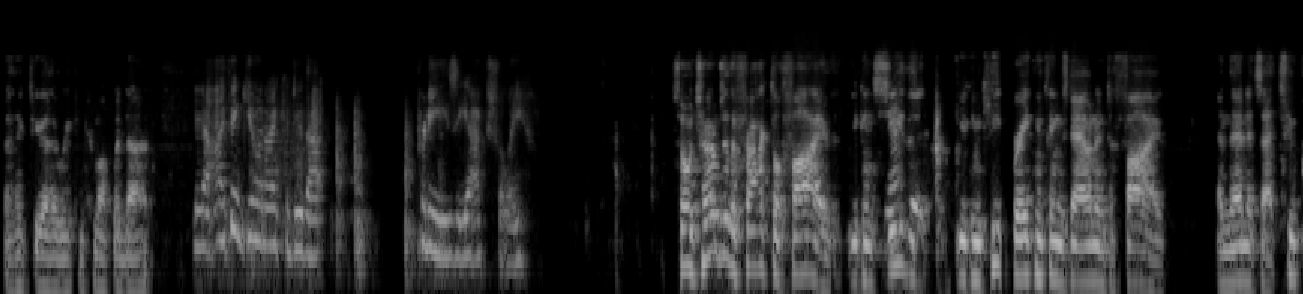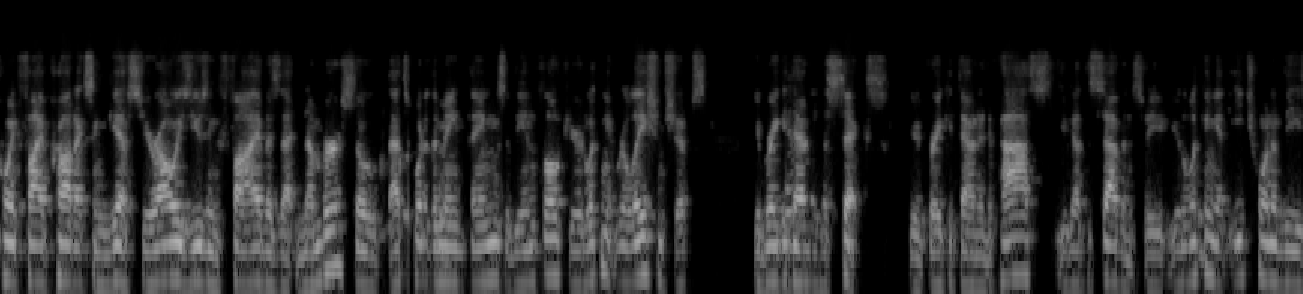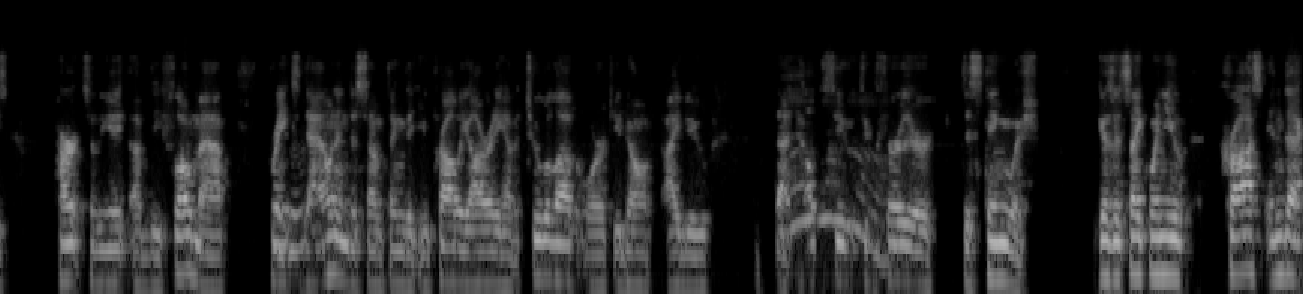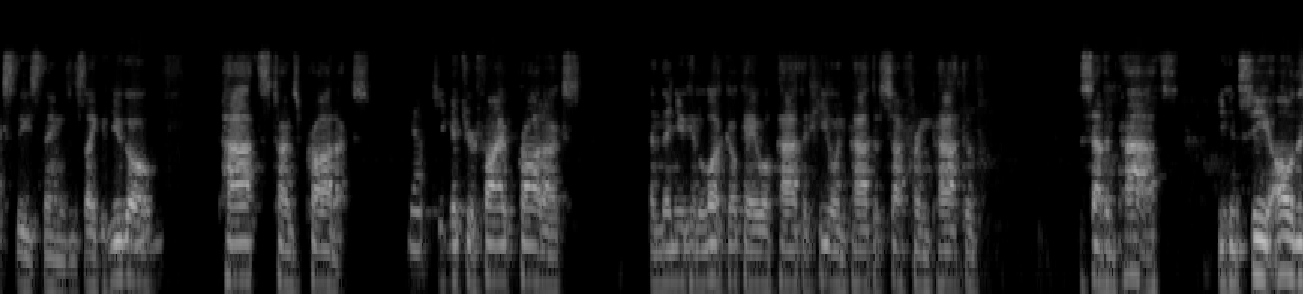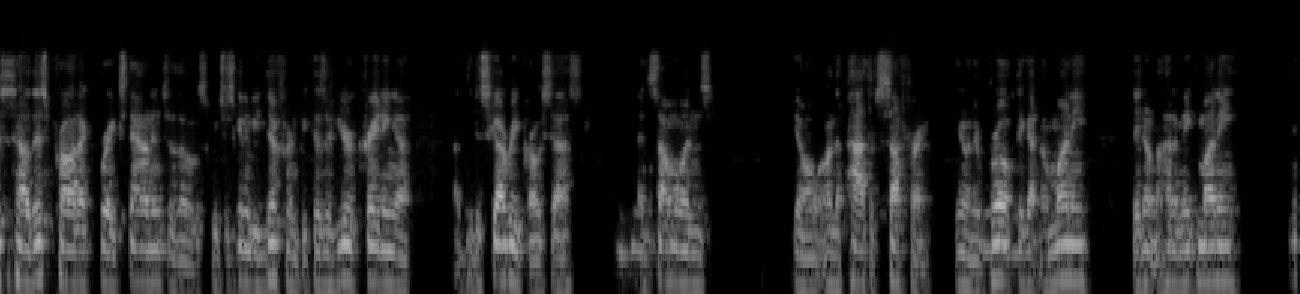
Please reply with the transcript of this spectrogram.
I think together we can come up with that. Yeah, I think you and I could do that pretty easy, actually. So in terms of the fractal five, you can see Yeah. that you can keep breaking things down into five. And then it's at 2.5 products and gifts. You're always using five as that number. So that's one of the main things of the inflow. If you're looking at relationships, you break it Yeah. down into six. You break it down into paths, you got the seven. So you, you're looking at each one of these parts of the of the flow map breaks Mhm. down into something that you probably already have a tool of, or if you don't, I do, that helps you to Oh. further distinguish because it's like when you cross index these things it's like if you go paths times products Yeah. so you get your five products and then you can look okay well path of healing path of suffering path of seven paths you can see oh this is how this product breaks down into those which is going to be different because if you're creating a, a the discovery process Mhm. and someone's you know on the path of suffering you know they're broke they got no money they don't know how to make money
